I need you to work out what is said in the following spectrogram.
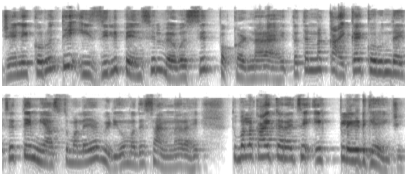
जेणेकरून ते इझिली पेन्सिल व्यवस्थित पकडणार आहेत. तर त्यांना काय काय करून द्यायचं ते मी आज तुम्हाला या व्हिडिओमध्ये सांगणार आहे. तुम्हाला काय करायचं एक प्लेट घ्यायची.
